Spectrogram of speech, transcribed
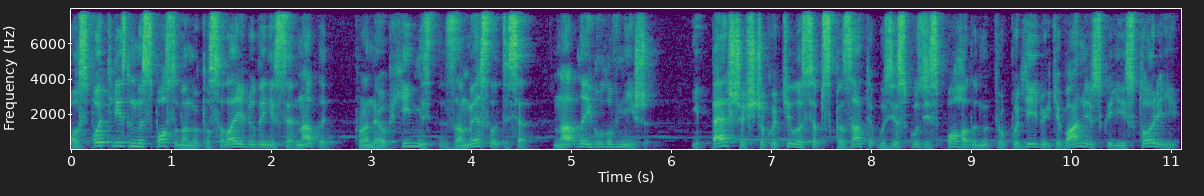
Господь різними способами посилає людині сигнали про необхідність замислитися над найголовнішим. І перше, що хотілося б сказати у зв'язку зі спогадами про подію євангельської історії,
